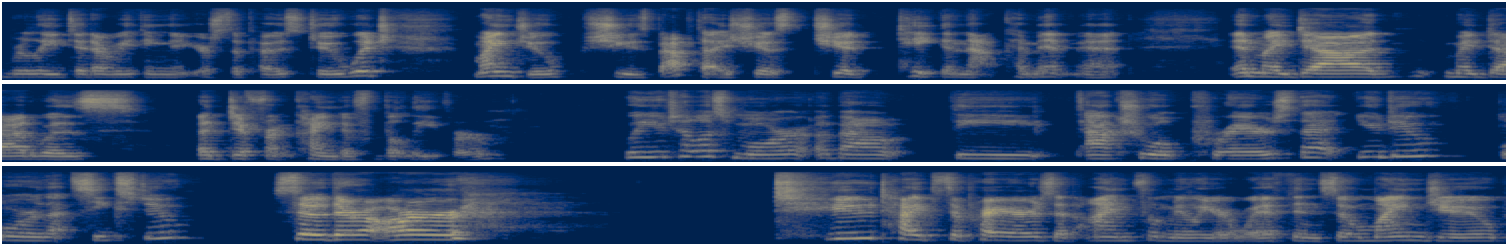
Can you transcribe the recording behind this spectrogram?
really did everything that you're supposed to. Which, mind you, she was baptized. She has she had taken that commitment. And my dad, my dad was a different kind of believer. Will you tell us more about the actual prayers that you do or that Sikhs do? So there are two types of prayers that I'm familiar with. And so, mind you,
